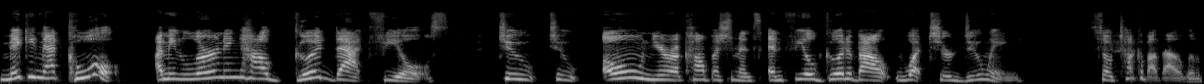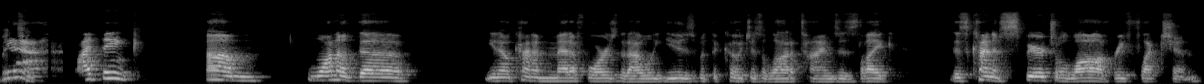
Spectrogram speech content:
making that cool. I mean, learning how good that feels to to own your accomplishments and feel good about what you're doing. So talk about that a little bit. Yeah, too. I think um one of the you know kind of metaphors that i will use with the coaches a lot of times is like this kind of spiritual law of reflection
